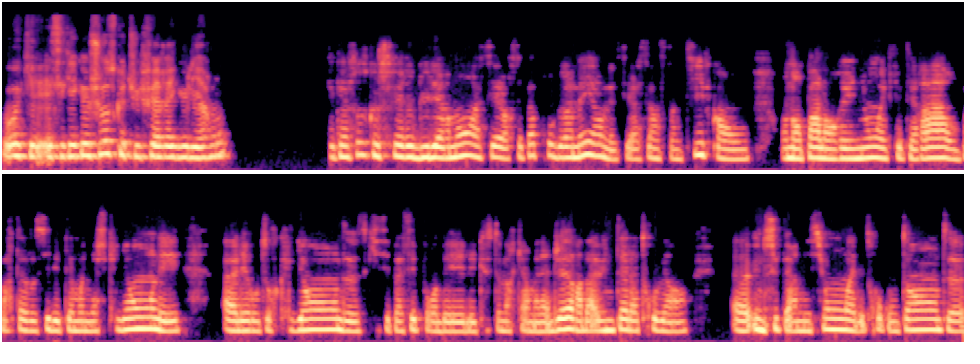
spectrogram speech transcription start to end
Ok. Et c'est quelque chose que tu fais régulièrement? C'est quelque chose que je fais régulièrement, assez, alors c'est pas programmé, hein, mais c'est assez instinctif quand on, on en parle en réunion, etc. On partage aussi les témoignages clients, les, euh, les retours clients de ce qui s'est passé pour des, les Customer Care Managers. Ah bah, une telle a trouvé un, euh, une super mission, elle est trop contente. Euh,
